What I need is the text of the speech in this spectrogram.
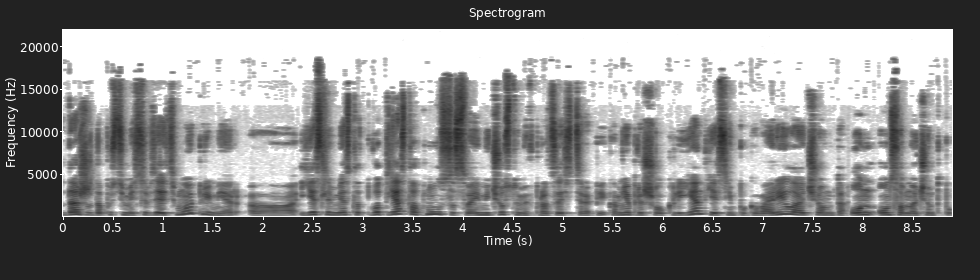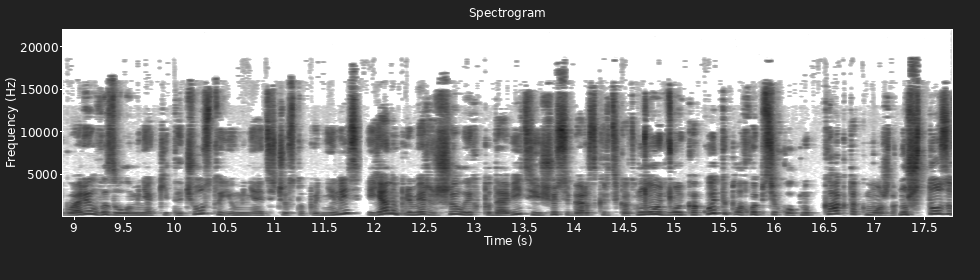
даже, допустим, если взять мой пример, э, если вместо... Вот я столкнулся со своими чувствами в процессе терапии. Ко мне пришел клиент, я с ним поговорила о чем-то, он, он со мной о чем-то поговорил, вызвал у меня какие-то чувства, и у меня эти чувства поднялись, и я, например, решила их подавить и еще себя раскритиковать. Ну, ну, какой ты плохой психолог, ну как так можно? Ну что за...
